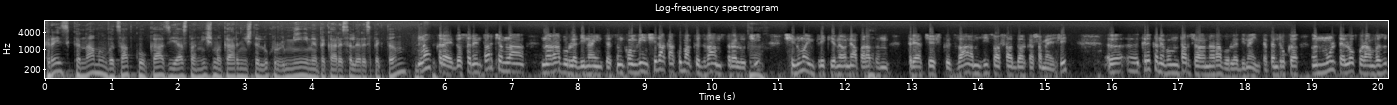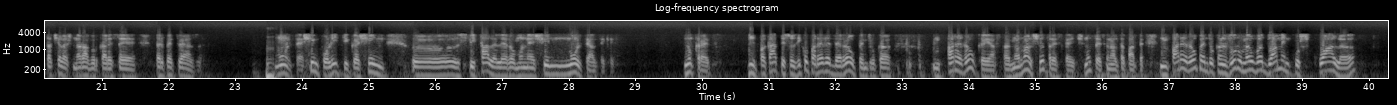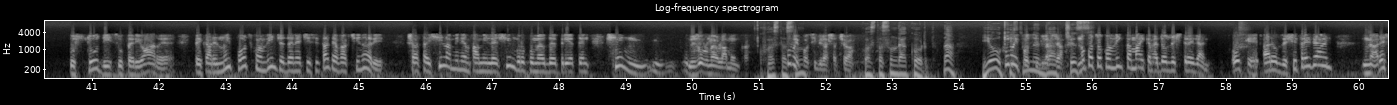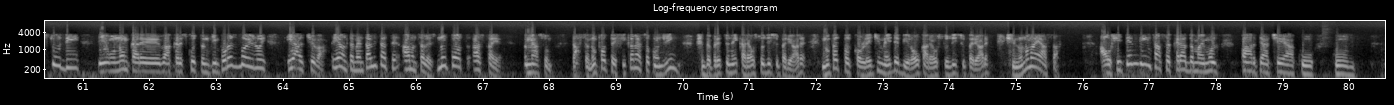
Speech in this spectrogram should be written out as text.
Crezi că n-am învățat cu ocazia asta nici măcar niște lucruri minime pe care să le respectăm? Nu cred. O să ne întoarcem la năraburile dinainte. Sunt convins și dacă acum câțiva am strălucit Ah. și nu mă implic neapărat în trei acești câțiva, am zis-o așa doar că așa mi-a ieșit, uh, uh, cred că ne vom întoarce la năraburile dinainte. Pentru că în multe locuri am văzut aceleași năraburi care se perpetuează. Multe. Și în politică, și în uh, spitalele românești, și în multe alte chestii. Nu cred. Din păcate, și o zic cu părere de rău, pentru că îmi pare rău că e asta. Normal, și eu trăiesc aici, nu trăiesc în altă parte. Îmi pare rău pentru că în jurul meu văd oameni cu școală, cu studii superioare, pe care nu-i poți convinge de necesitatea vaccinării. Și asta e și la mine în familie, și în grupul meu de prieteni, și în jurul meu la muncă. Cu asta, Cum e sunt, posibil așa ceva? cu asta sunt de acord. Da, e o Cum e chestiune posibil de așa? acces... Nu pot să o conving pe maica mea de 83 de ani. Ok, are 83 de ani, nu are studii, e un om care a crescut în timpul războiului, e altceva, e altă mentalitate, am înțeles. Nu pot, asta e, îmi asum. Dar să nu pot pe fica mea să o conving și pe prietenii mei care au studii superioare, nu pe, pe colegii mei de birou care au studii superioare și nu numai asta. Au și tendința să creadă mai mult partea aceea cu, cu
